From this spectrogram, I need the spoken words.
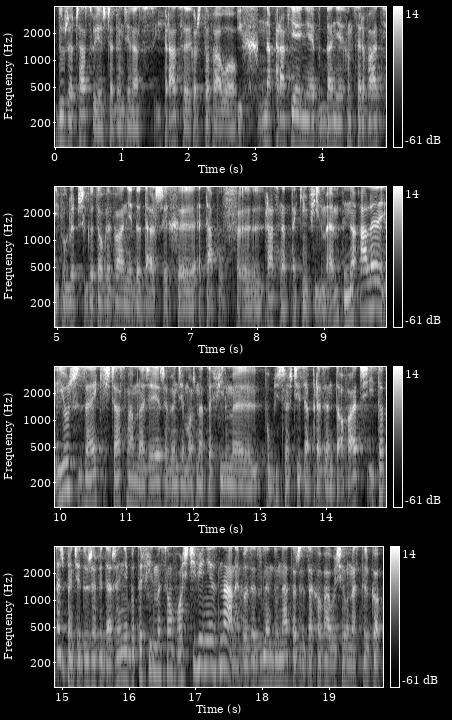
dużo czasu jeszcze będzie nas i pracy kosztowało ich naprawienie, poddanie konserwacji, w ogóle przygotowywanie do dalszych e, etapów e, pracy nad takim filmem. No ale już za jakiś czas mam nadzieję, że będzie można te filmy publiczności zaprezentować i to też będzie duże wydarzenie, bo te filmy są właściwie nieznane, bo ze względu na to, że zachowały się u nas tylko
